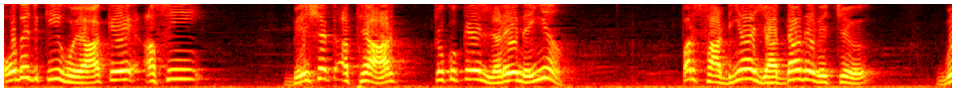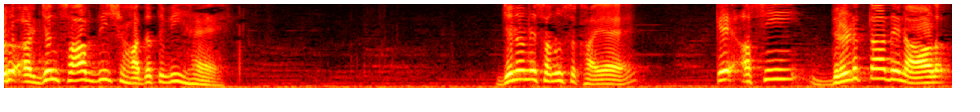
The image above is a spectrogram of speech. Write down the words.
ਉਹਦੇ 'ਚ ਕੀ ਹੋਇਆ ਕਿ ਅਸੀਂ ਬੇਸ਼ੱਕ ਹਥਿਆਰ ਚੁੱਕ ਕੇ ਲੜੇ ਨਹੀਂ ਆ, ਪਰ ਸਾਡੀਆਂ ਯਾਦਾਂ ਦੇ ਵਿੱਚ ਗੁਰੂ ਅਰਜਨ ਸਾਹਿਬ ਦੀ ਸ਼ਹਾਦਤ ਵੀ ਹੈ। ਜਿਨ੍ਹਾਂ ਨੇ ਸਾਨੂੰ ਸਿਖਾਇਆ ਹੈ ਕਿ ਅਸੀਂ ਦ੍ਰਿੜਤਾ ਦੇ ਨਾਲ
